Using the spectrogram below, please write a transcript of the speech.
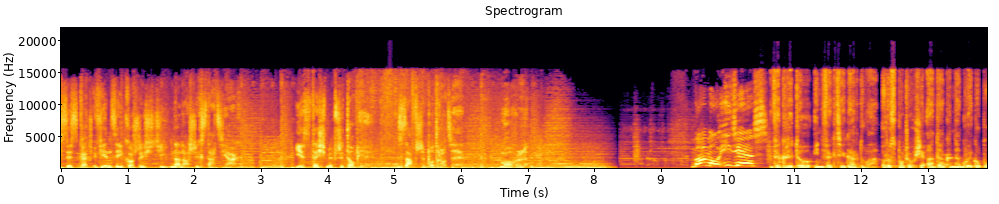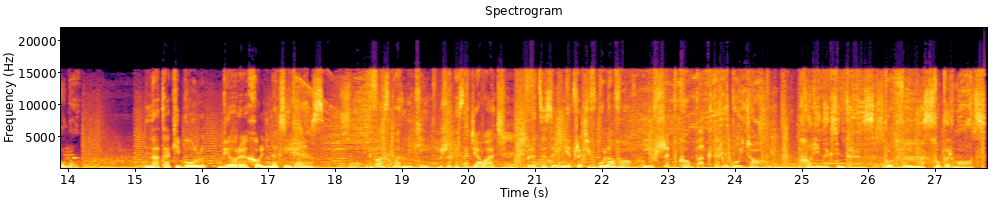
i zyskać więcej korzyści na naszych stacjach. Jesteśmy przy Tobie, zawsze po drodze. MOL. Mamo, idziesz! Wykryto infekcję gardła. Rozpoczął się atak nagłego bólu. Na taki ból biorę Cholinex Intense. Dwa składniki, żeby zadziałać precyzyjnie przeciwbólowo i szybko bakteriobójczo. Cholinex Intense. Podwójna supermoc.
